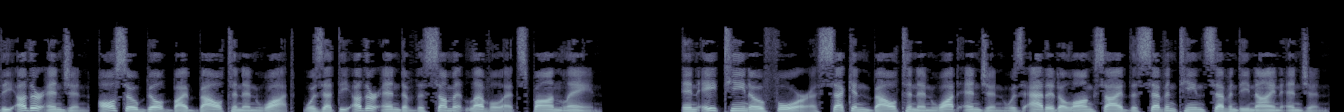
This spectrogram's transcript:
The other engine, also built by Boulton and Watt, was at the other end of the summit level at Spon Lane. In 1804 a second Boulton and Watt engine was added alongside the 1779 engine.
